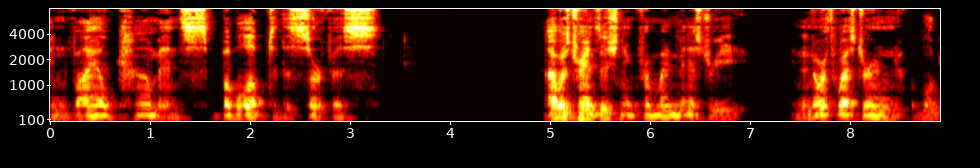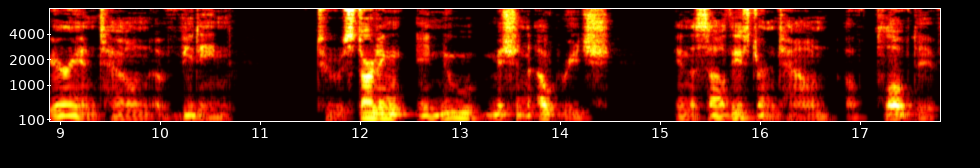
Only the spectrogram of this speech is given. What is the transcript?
and vile comments bubble up to the surface. I was transitioning from my ministry in the northwestern Bulgarian town of Vidin to starting a new mission outreach in the southeastern town of Plovdiv.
